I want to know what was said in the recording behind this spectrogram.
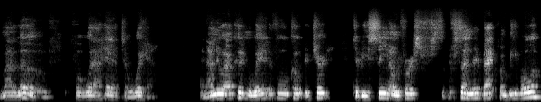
my love for what I had to wear. And I knew I couldn't wear the full coat to church to be seen on the first Sunday back from B More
